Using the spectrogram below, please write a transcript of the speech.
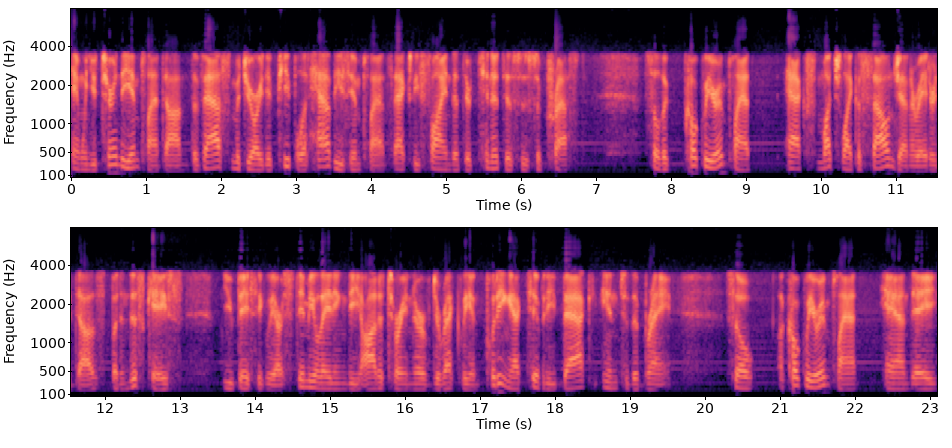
And when you turn the implant on, the vast majority of people that have these implants actually find that their tinnitus is suppressed. So the cochlear implant acts much like a sound generator does, but in this case, you basically are stimulating the auditory nerve directly and putting activity back into the brain. So, a cochlear implant and a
